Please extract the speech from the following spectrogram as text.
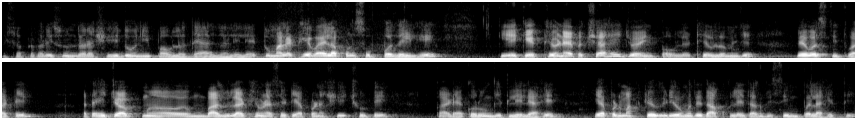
अशा प्रकारे सुंदर असे हे दोन्ही पावलं तयार झालेले आहेत. तुम्हाला ठेवायला पण सोपं जाईल हे की एक एक ठेवण्यापेक्षा हे जॉईंट पावलं ठेवलं म्हणजे व्यवस्थित वाटेल. आता ह्याच्या बाजूला ठेवण्यासाठी आपण असे छोटे काड्या करून घेतलेल्या आहेत. हे आपण मागच्या व्हिडिओमध्ये दाखवले आहेत अगदी सिंपल आहेत ते.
